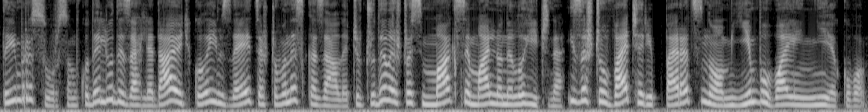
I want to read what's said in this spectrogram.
тим ресурсом, куди люди заглядають, коли їм здається, що вони сказали чи вчудили щось максимально нелогічне, і за що ввечері перед сном їм буває ніяково.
